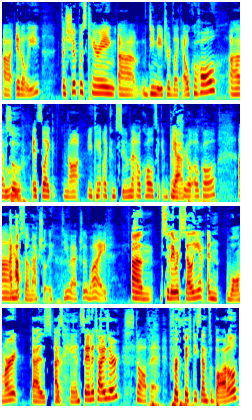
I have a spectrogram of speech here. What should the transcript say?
uh, Italy the ship was carrying um, denatured like alcohol. Uh, so it's like not you can't like consume that alcohol. It's like industrial alcohol. Um, I have some actually. Do you actually? Why? Um, so they were selling it in Walmart as as hand sanitizer Stop it. for fifty cents a bottle,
